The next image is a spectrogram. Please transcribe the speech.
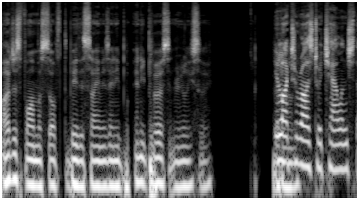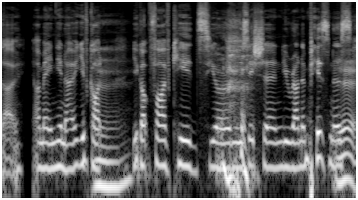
I just find myself to be the same as any, any person really. So. You like to rise to a challenge, though. I mean, you know, you've got yeah. you got five kids. You're a musician. you run a business. Yeah.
